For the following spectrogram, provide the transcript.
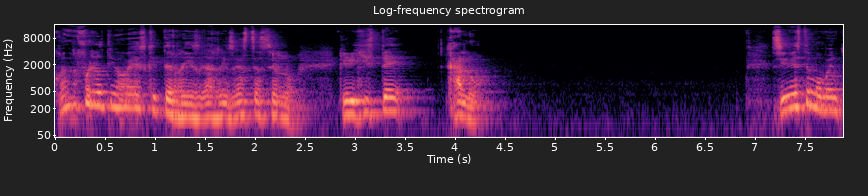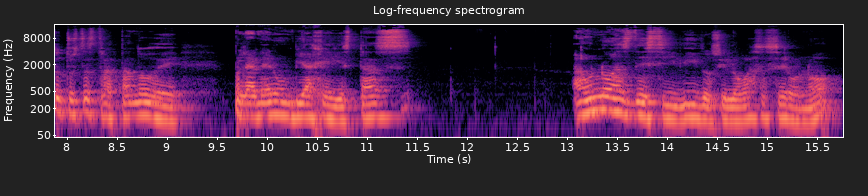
¿Cuándo fue la última vez que te arriesgaste a hacerlo? Que dijiste, jalo, si en este momento tú estás tratando de planear un viaje y estás... aún no has decidido si lo vas a hacer o no,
